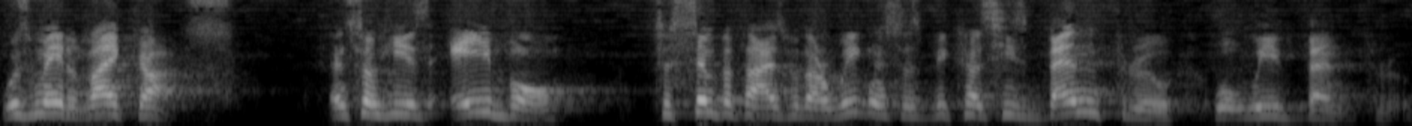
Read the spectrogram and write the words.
was made like us. And so he is able to sympathize with our weaknesses because he's been through what we've been through.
